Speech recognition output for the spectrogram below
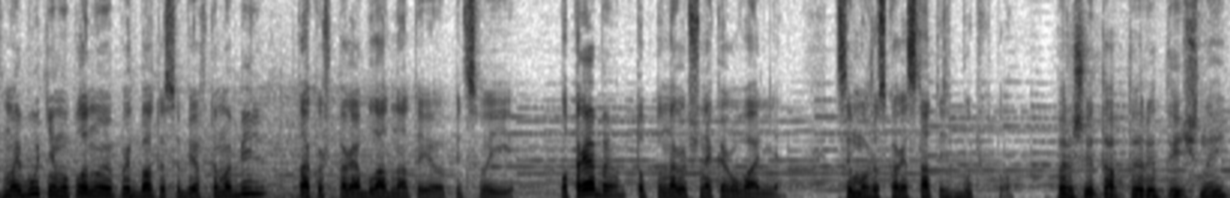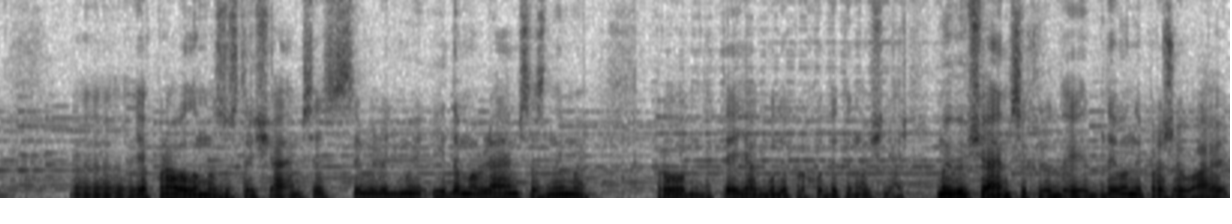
В майбутньому планую придбати собі автомобіль, також переобладнати його під свої потреби, тобто на ручне керування. Цим може скористатись будь-хто. Перший етап теоретичний. Е, Як правило, ми зустрічаємося з цими людьми і домовляємося з ними про те, як буде проходити навчання. Ми вивчаємо цих людей, де вони проживають.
